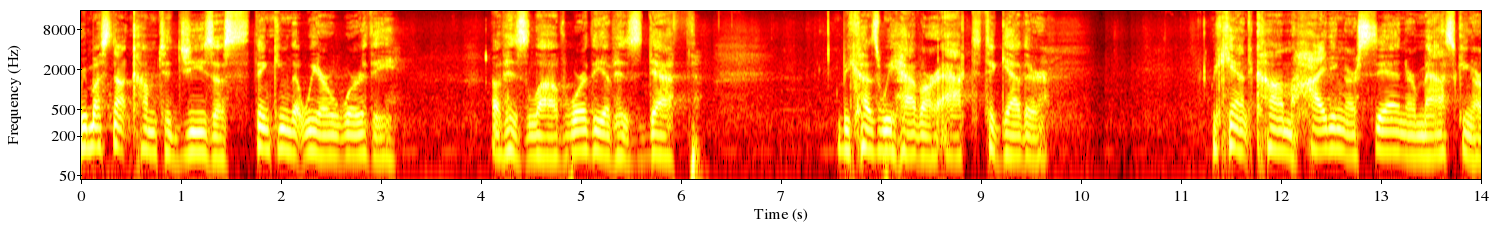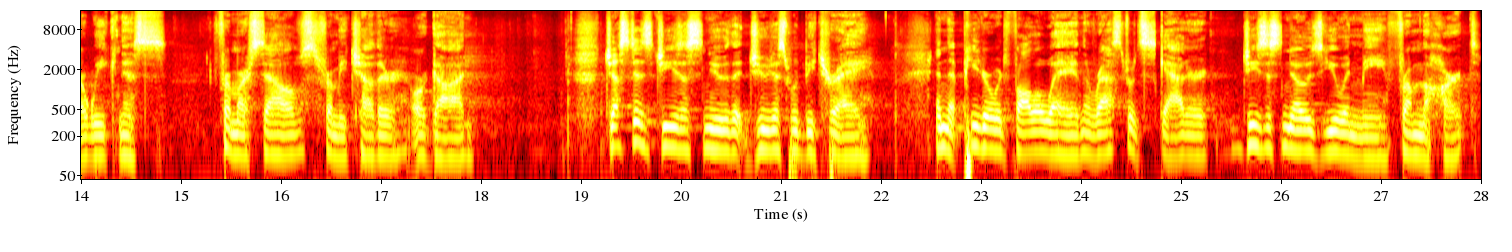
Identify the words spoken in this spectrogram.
We must not come to Jesus thinking that we are worthy of his love, worthy of his death because we have our act together. We can't come hiding our sin or masking our weakness from ourselves, from each other, or God. Just as Jesus knew that Judas would betray and that Peter would fall away and the rest would scatter, Jesus knows you and me from the heart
